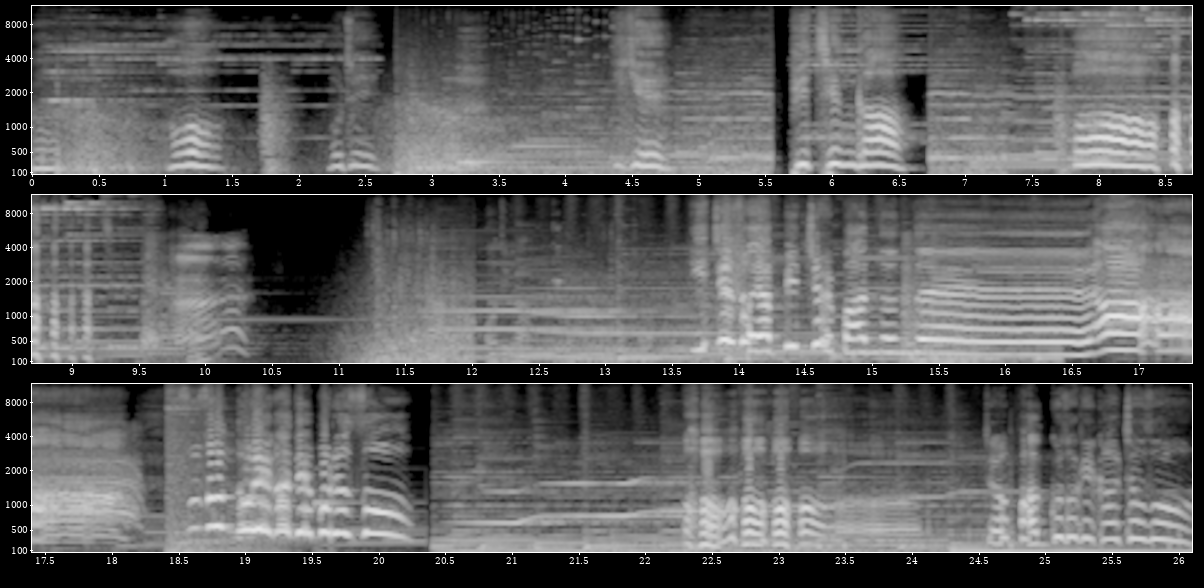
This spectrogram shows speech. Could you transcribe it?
어, 뭐지? 이게 빛인가? 아, 어디가? 이제서야 빛을 봤는데, 아, 수선 노예가 돼 버렸어. 어, 저 방구석에 갇혀서.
